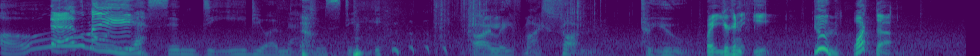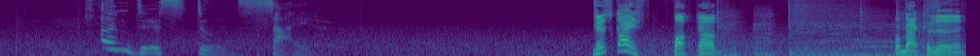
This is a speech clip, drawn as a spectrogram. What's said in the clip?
Oh, That's me. yes, indeed, Your Majesty. I leave my son to you. Wait, you're gonna eat? Dude, what the? Understood, sire. This guy's fucked up. We're back to the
